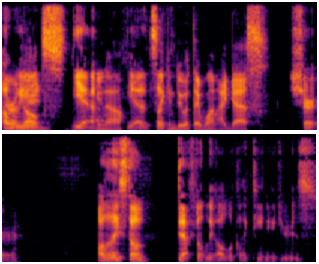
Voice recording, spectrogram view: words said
a They're weird, adults. yeah, you know. yeah, it's They like can do what they want, I guess. sure, although they still definitely all look like teenagers.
